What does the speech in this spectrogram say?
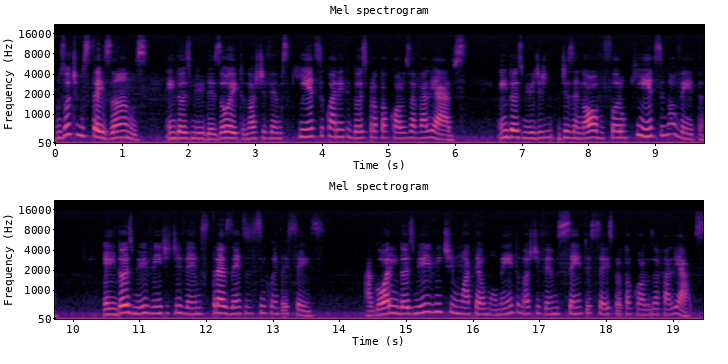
Nos últimos três anos, em 2018, nós tivemos 542 protocolos avaliados. Em 2019, foram 590. Em 2020, tivemos 356. Agora, em 2021, até o momento, nós tivemos 106 protocolos avaliados.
